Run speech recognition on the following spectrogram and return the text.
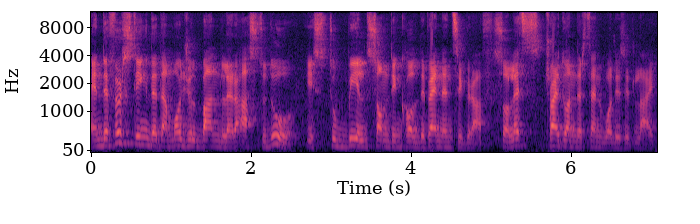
And the first thing that a module bundler has to do is to build something called dependency graph. So let's try to understand what is it like.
